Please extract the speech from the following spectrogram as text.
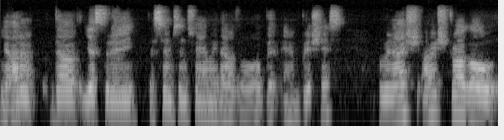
Yeah, I don't. That yesterday, The Simpsons Family, that was a little bit ambitious. I mean, I, I struggle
